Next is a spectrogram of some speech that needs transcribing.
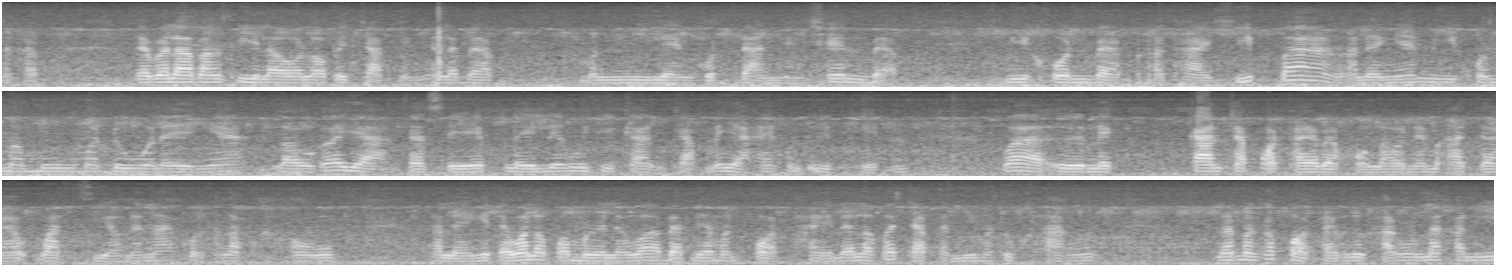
นะครับ แต่เวลาบางทีเราเราไปจับอย่างเงี้ยแล้วแบบมันมีแรงกดดันอย่างเช่นแบบมีคนแบบถ่ายคลิปบ้างอะไรเงี้ย มีคนมามุงมาดูอะไรเงี้ย เราก็อยากจะเซฟในเรื่องวิธีการจับไม่อยากให้คนอื่นเห็น ว่าเออใน การจับปลอดภัยแบบของเราเนี่ยมันอาจจะหวัดเสียวและน่ากลัวสำหรับเขาอะไรอย่างเงี้ยแต่ว่าเราประเมินแล้วว่าแบบเนี้ยมันปลอดภัยแล้วเราก็จับแบบนี้มาทุกครั้ง แล้วมันก็ปลอดภัยมาทุกครั้งแล้วคราวนี้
